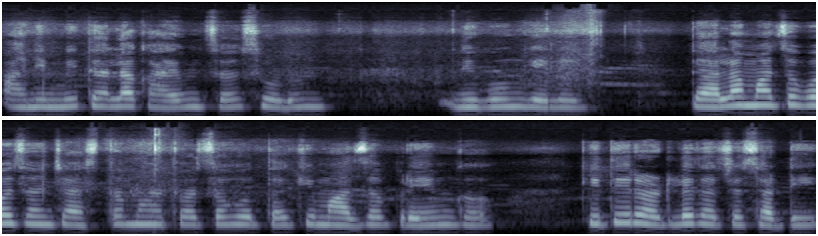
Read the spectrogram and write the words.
आणि मी त्याला कायमचं सोडून निघून गेले. त्याला माझं वजन जास्त महत्त्वाचं होतं की माझं प्रेम ग. किती रडले त्याच्यासाठी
